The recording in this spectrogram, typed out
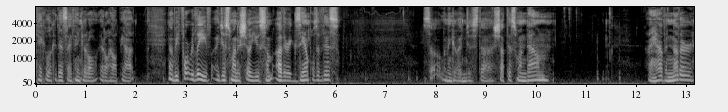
take a look at this. I think it'll it'll help you out. Now before we leave, I just want to show you some other examples of this. So let me go ahead and just uh, shut this one down. I have another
